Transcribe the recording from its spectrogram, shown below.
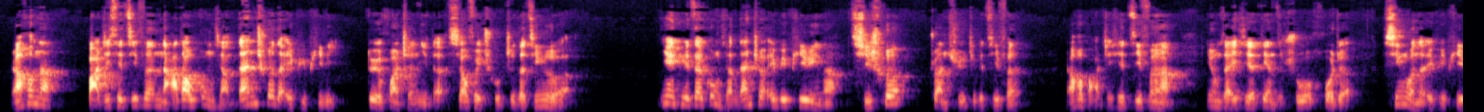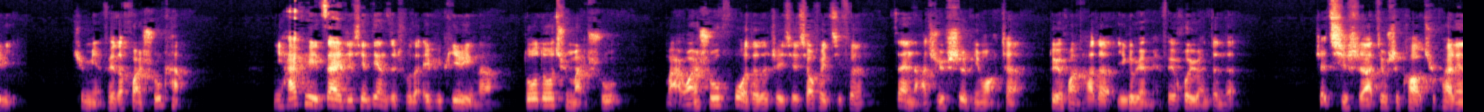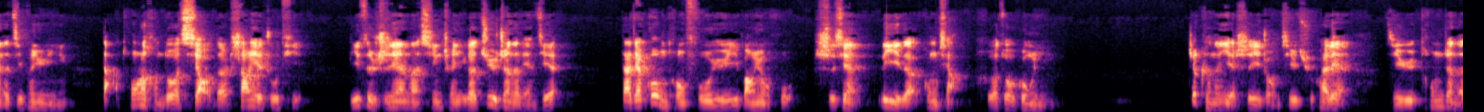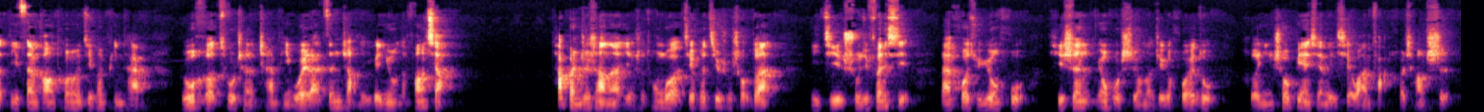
然后呢把这些积分拿到共享单车的 APP 里兑换成你的消费储值的金额。你也可以在共享单车 APP 里呢骑车赚取这个积分，然后把这些积分啊用在一些电子书或者新闻的 APP 里，去免费的换书看。你还可以在这些电子书的 APP 里呢多多去买书，买完书获得的这些消费积分，再拿去视频网站兑换它的一个月免费会员等等。这其实啊就是靠区块链的积分运营，打通了很多小的商业主体，彼此之间呢形成一个矩阵的连接。大家共同服务于一帮用户，实现利益的共享、合作共赢。这可能也是一种基于区块链、基于通证的第三方通用积分平台如何促成产品未来增长的一个应用的方向。它本质上呢，也是通过结合技术手段以及数据分析来获取用户、提升用户使用的这个活跃度和营收变现的一些玩法和尝试。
